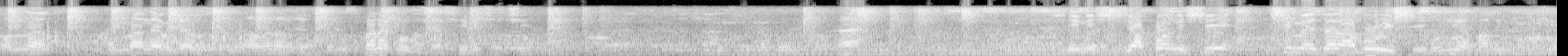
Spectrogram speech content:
Onlar, bunlar ne biliyor musun? Aman amca. Ispanak olmuşlar. Çin işi, Çin. He. Çin işi, Japon işi, Çin mesela bu işi. Bunu yapan iki kişi.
